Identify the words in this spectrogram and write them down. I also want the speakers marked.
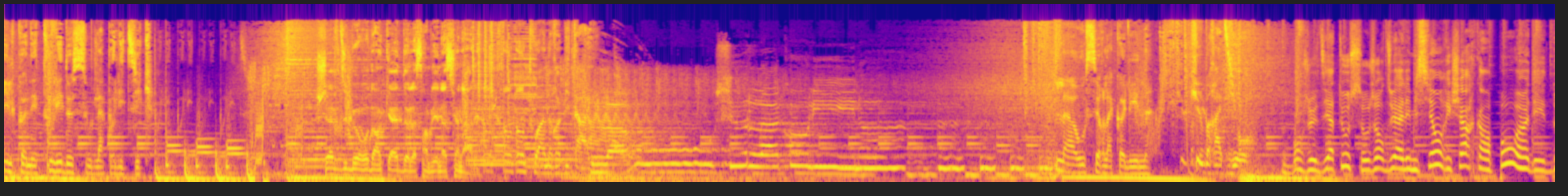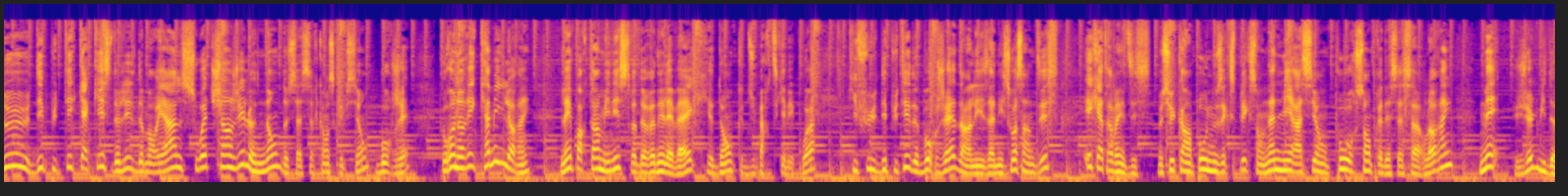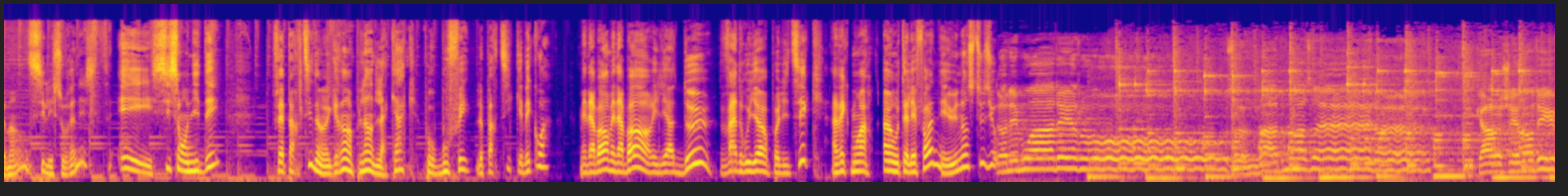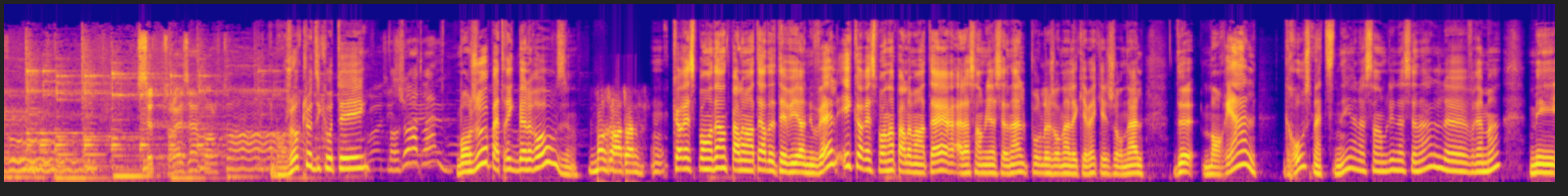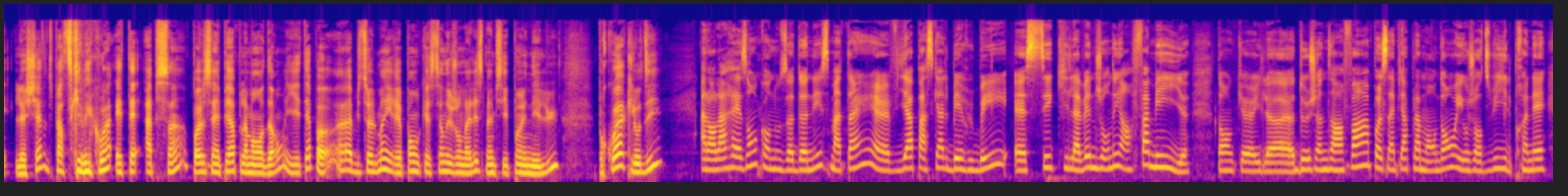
Speaker 1: Il connaît tous les dessous de la politique.
Speaker 2: Chef du bureau d'enquête de l'Assemblée nationale.
Speaker 1: Antoine Robitaille.
Speaker 3: Là-haut sur la colline.
Speaker 1: Là-haut sur la colline. Cube Radio.
Speaker 4: Bon jeudi à tous. Aujourd'hui à l'émission, Richard Campeau, un des deux députés caquistes de l'île de Montréal, souhaite changer le nom de sa circonscription, Bourget, pour honorer Camille Lorrain, l'important ministre de René Lévesque, donc du Parti québécois, qui fut député de Bourget dans les années 70 et 90. Monsieur Campeau nous explique son admiration pour son prédécesseur Lorrain, mais je lui demande s'il est souverainiste et si son idée fait partie d'un grand plan de la CAQ pour bouffer le Parti québécois. Mais d'abord, mais d'abord, il y a deux vadrouilleurs politiques avec moi, un au téléphone et une en studio.
Speaker 3: Donnez-moi des roses, mademoiselle, car j'ai rendez-vous. C'est très important.
Speaker 4: Bonjour Claudie Côté.
Speaker 5: Bonjour Antoine.
Speaker 4: Bonjour Patrick Belrose,
Speaker 6: Bonjour Antoine.
Speaker 4: correspondante parlementaire de TVA Nouvelle et correspondant parlementaire à l'Assemblée nationale pour le Journal de Québec et le Journal de Montréal. Grosse matinée à l'Assemblée nationale, euh, vraiment. Mais le chef du Parti québécois était absent, Paul Saint-Pierre Plamondon. Il était pas. hein. Habituellement, il répond aux questions des journalistes, même s'il n'est pas un élu. Pourquoi, Claudie?
Speaker 5: Alors, la raison qu'on nous a donnée ce matin euh, via Pascal Bérubé, euh, c'est qu'il avait une journée en famille. Donc, euh, il a deux jeunes enfants, Paul Saint-Pierre Plamondon, et aujourd'hui, il prenait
